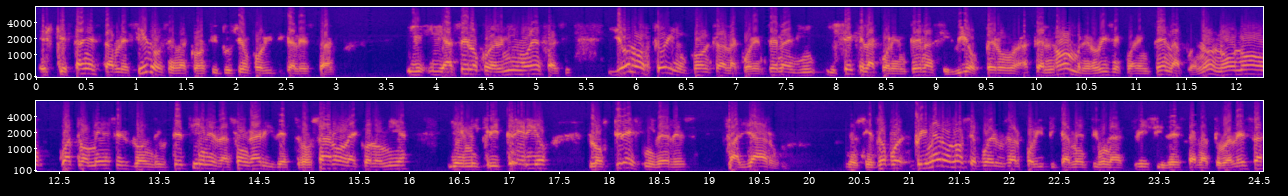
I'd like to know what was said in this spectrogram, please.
es que están establecidos en la Constitución Política del Estado y, hacerlo con el mismo énfasis. Yo no estoy en contra de la cuarentena y sé que la cuarentena sirvió, pero hasta el nombre lo dice cuarentena, pues no, no, no cuatro meses donde usted tiene razón, Gary, destrozaron la economía y en mi criterio los tres niveles fallaron. ¿no pues, primero, no se puede usar políticamente una crisis de esta naturaleza.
